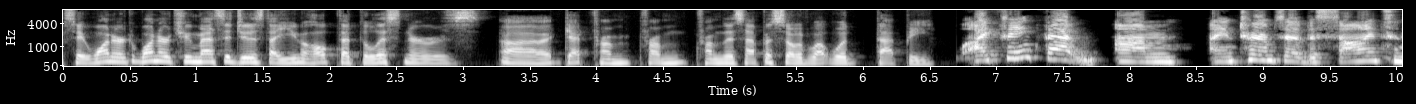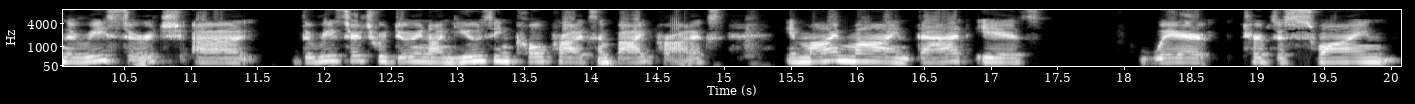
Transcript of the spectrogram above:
say one or one or two messages that you hope that the listeners uh, get from from from this episode, what would that be? I think that um, in terms of the science and the research, uh, the research we're doing on using co-products and byproducts, in my mind, that is where, in terms of swine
